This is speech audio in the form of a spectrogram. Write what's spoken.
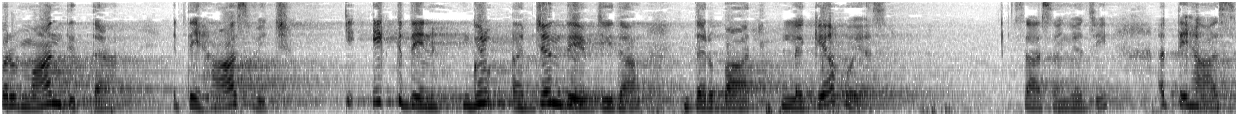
ਪ੍ਰਮਾਣ ਦਿੱਤਾ ਇਤਿਹਾਸ ਵਿੱਚ ਕਿ ਇੱਕ ਦਿਨ ਗੁਰੂ ਅਰਜਨ ਦੇਵ ਜੀ ਦਾ ਦਰਬਾਰ ਲੱਗਿਆ ਹੋਇਆ ਸੀ। ਸਾਧ ਸੰਗਤ ਜੀ, ਇਤਿਹਾਸ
